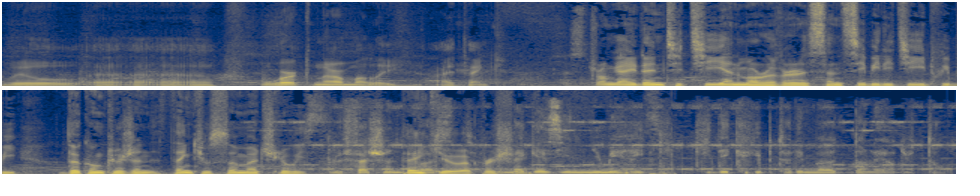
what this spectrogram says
will uh, uh, uh, work normally. I think. A strong identity and moreover a sensibility. It will be the conclusion. Thank you so much, Louis. Le Fashion Thank Post, you. Appreciate. magazine numérique qui décrypte les modes dans l'air du temps.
